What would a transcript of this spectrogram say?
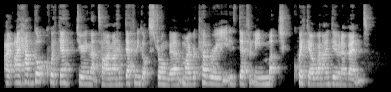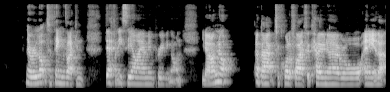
I, I, have got quicker during that time. I have definitely got stronger. My recovery is definitely much quicker when I do an event. There are lots of things I can definitely see I am improving on. You know, I'm not about to qualify for Kona or any of that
